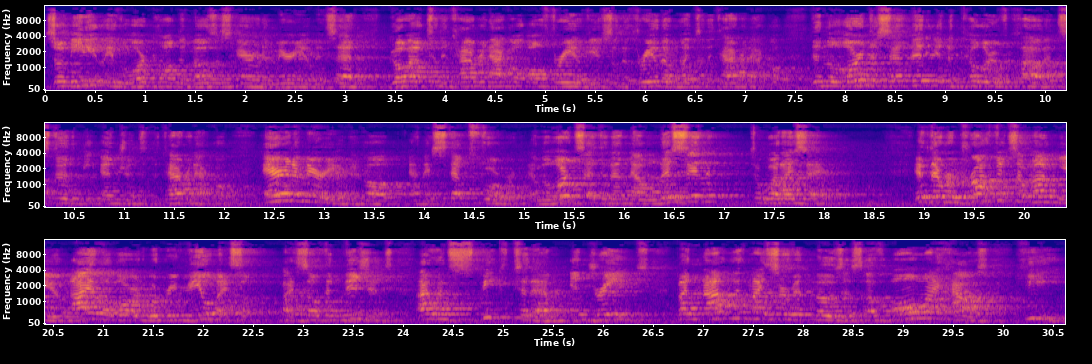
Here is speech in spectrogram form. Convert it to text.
So immediately the Lord called to Moses, Aaron, and Miriam and said, Go out to the tabernacle, all three of you. So the three of them went to the tabernacle. Then the Lord descended in the pillar of cloud and stood at the entrance of the tabernacle. Aaron and Miriam he called, and they stepped forward. And the Lord said to them, Now listen to what I say. If there were prophets among you, I, the Lord, would reveal myself, myself in visions. I would speak to them in dreams, but not with my servant Moses. Of all my house,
